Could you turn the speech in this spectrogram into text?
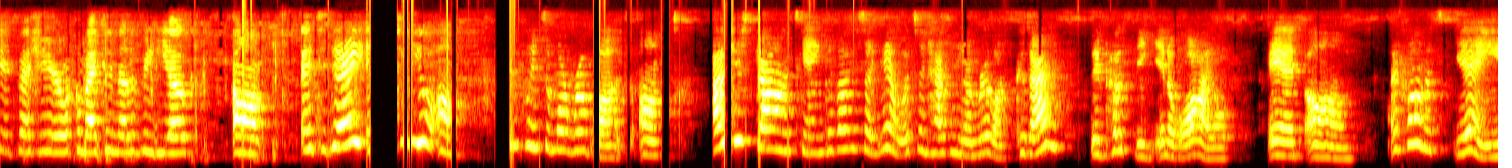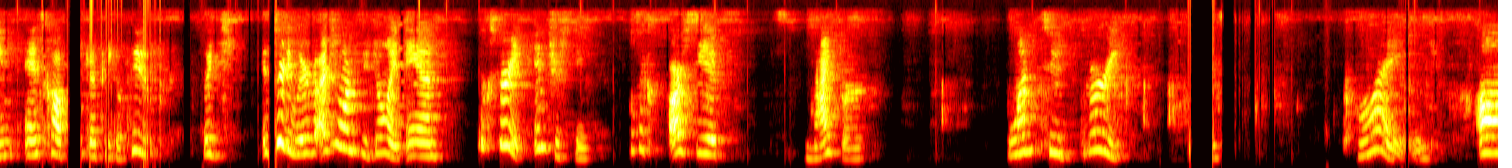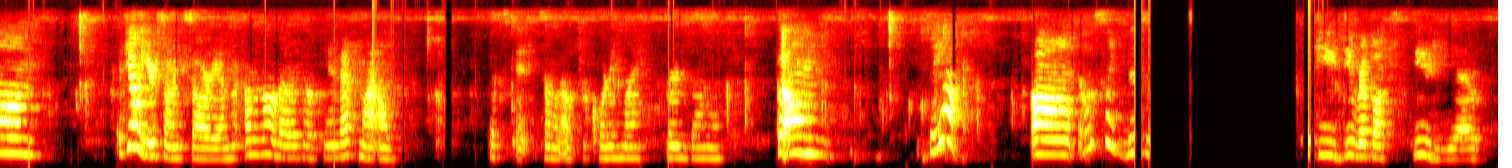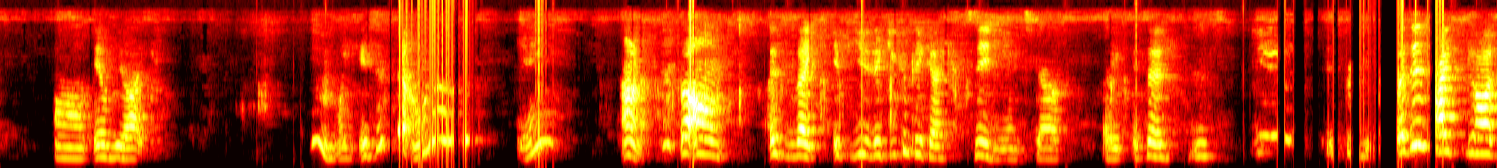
Shit Fashion here, welcome back to another video. Um, and today, video, um, I'm playing some more Roblox. Um, I just got on this game because I was just like, man, what's been happening on Roblox? Because I haven't been posting in a while. And, um, I found this game, and it's called Pika Pika Poop, which is pretty weird, but I just wanted to join, and looks very interesting. It's like RCX Sniper. One, two, three. Playing. Um, if y'all hear something, sorry. I'm I'm not that was okay, and that's my um, that's it. Someone else recording my friends on. But um, so yeah, um, it looks like this. Is, if you do Roblox Studio, um, it'll be like, hmm, like is this the owner of this game? I don't know, but um, it's like if you if you can pick a city and stuff, like it said. But this ice god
